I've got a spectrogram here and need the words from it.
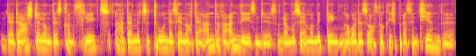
der Darstellung des Konflikts hat damit zu tun, dass ja noch der andere anwesend ist. Und da muss er immer mitdenken, ob er das auch wirklich präsentieren will.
